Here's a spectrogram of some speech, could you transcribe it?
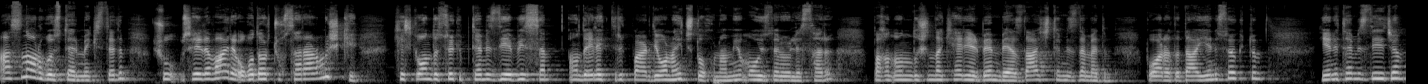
Aslında onu göstermek istedim. Şu şeyde var ya o kadar çok sararmış ki. Keşke onu da söküp temizleyebilsem. Onda elektrik var diye ona hiç dokunamıyorum. O yüzden öyle sarı. Bakın onun dışındaki her yer bembeyaz. Daha hiç temizlemedim. Bu arada daha yeni söktüm. Yeni temizleyeceğim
